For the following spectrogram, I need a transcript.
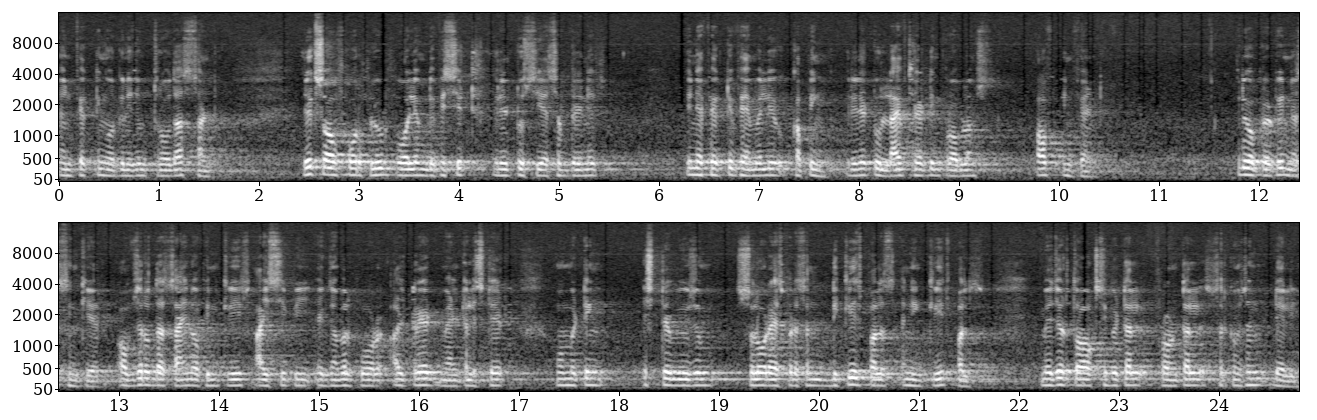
infecting organism through the shunt, risk of for fluid volume deficit related to CSF drainage, ineffective family cupping related to life-threatening problems of infant. Preoperative nursing care. Observe the sign of increased ICP, example for altered mental state, vomiting, strabism, slow respiration, decreased pulse and increased pulse. Measure the occipital frontal circumference daily.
